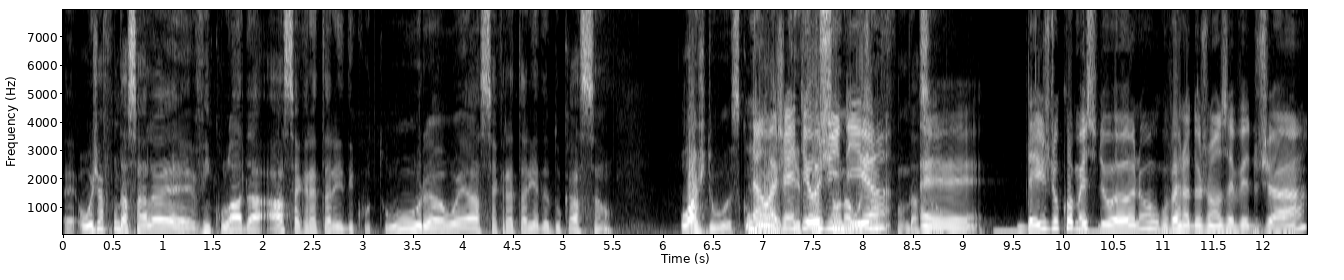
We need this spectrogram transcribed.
É, hoje a fundação ela é vinculada à Secretaria de Cultura ou é à Secretaria de Educação? Ou as duas? Como Não, é a gente hoje em dia, é, desde o começo do ano, o governador João Azevedo já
